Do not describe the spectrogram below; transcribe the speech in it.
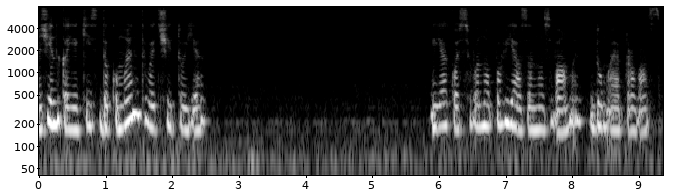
жінка якийсь документ вичитує, і якось воно пов'язано з вами, думає про вас.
